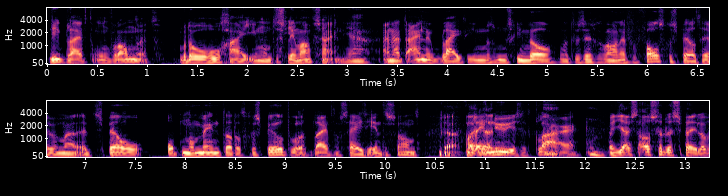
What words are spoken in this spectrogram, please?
Die blijft onveranderd. Ik bedoel, hoe ga je iemand te slim af zijn? Ja. En uiteindelijk blijkt iemand misschien wel, laten we zeggen, gewoon even vals gespeeld hebben. Maar het spel op het moment dat het gespeeld wordt, blijft nog steeds interessant. Ja, maar Alleen nu is het klaar. Maar juist als ze er spelen,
